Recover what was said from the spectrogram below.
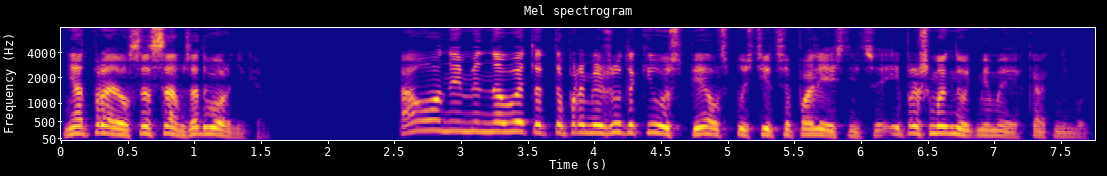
не отправился сам за дворником. А он именно в этот-то промежуток и успел спуститься по лестнице и прошмыгнуть мимо их как-нибудь.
